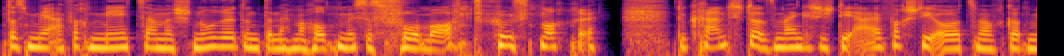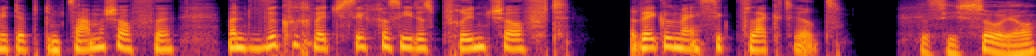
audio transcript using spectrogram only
dass wir einfach mehr zusammen schnurren und dann haben wir halt das Format ausmachen. Du kennst das, manchmal ist die einfachste Art, einfach gerade mit jemandem zusammenarbeiten, wenn du wirklich willst, sicher sein dass die Freundschaft regelmäßig gepflegt wird. Das ist so, ja.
